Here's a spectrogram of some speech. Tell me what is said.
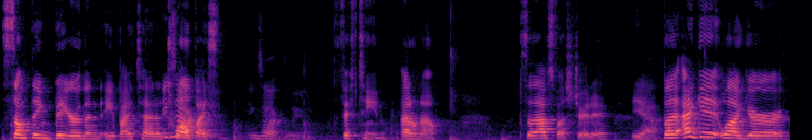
something bigger than an eight by ten, a twelve by Exactly. Exactly. fifteen. I don't know. So that was frustrating. Yeah. But I get why you're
